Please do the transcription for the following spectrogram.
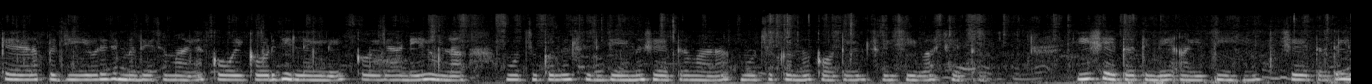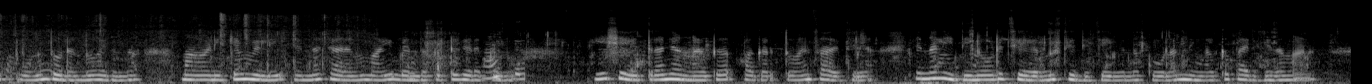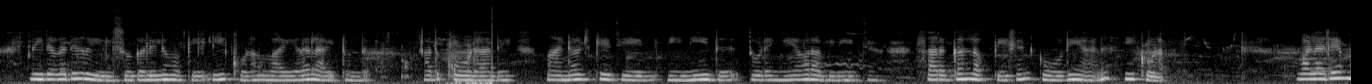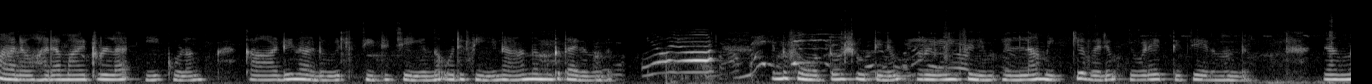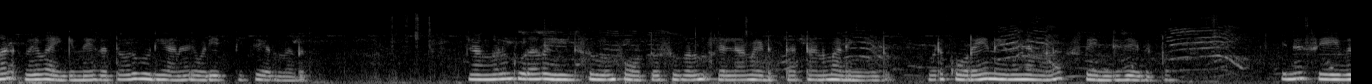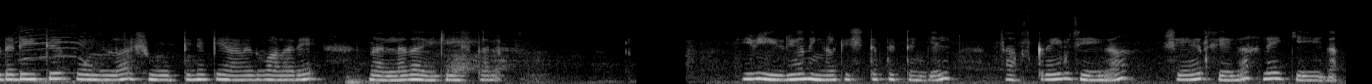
കേളപ്പജിയുടെ ജന്മദേശമായ കോഴിക്കോട് ജില്ലയിലെ കൊയിലാണ്ടിയിലുള്ള മൂച്ചിക്കുന്നിൽ സ്ഥിതി ചെയ്യുന്ന ക്ഷേത്രമാണ് മൂച്ചിക്കുന്ന് കോട്ടയിൽ ശ്രീ ശിവ ക്ഷേത്രം. ഈ ക്ഷേത്രത്തിന്റെ ഐതിഹ്യം ക്ഷേത്രത്തിൽ ഇപ്പോഴും തുടർന്നു വരുന്ന മാണിക്യം വിളി എന്ന ചടങ്ങുമായി ബന്ധപ്പെട്ട് കിടക്കുന്നു. ഈ ക്ഷേത്രം ഞങ്ങൾക്ക് പകർത്തുവാൻ സാധിച്ചില്ല. എന്നാൽ ഇതിനോട് ചേർന്ന് സ്ഥിതി ചെയ്യുന്ന കുളം നിങ്ങൾക്ക് പരിചിതമാണ്. നിരവധി റീൽസുകളിലുമൊക്കെ ഈ കുളം വൈറലായിട്ടുണ്ട്. അതുകൂടാതെ മനോജ് കെ ജയൻ, വിനീത് തുടങ്ങിയവർ അഭിനയിച്ച സർഗം ലൊക്കേഷൻ കൂടിയാണ് ഈ കുളം. വളരെ മനോഹരമായിട്ടുള്ള ഈ കുളം കാടിനടുവിൽ സ്ഥിതി ചെയ്യുന്ന ഒരു ഫീലാണ് നമുക്ക് തരുന്നത്. ഇന്ന് ഫോട്ടോഷൂട്ടിനും റീൽസിനും എല്ലാം മിക്കവരും ഇവിടെ എത്തിച്ചേരുന്നുണ്ട്. ഞങ്ങൾ ഒരു വൈകുന്നേരത്തോടു കൂടിയാണ് ഇവിടെ എത്തിച്ചേർന്നത്. ഞങ്ങളും കുറേ റീൽസുകളും ഫോട്ടോസുകളും എല്ലാം എടുത്തിട്ടാണ് മടങ്ങിയത്. ഇവിടെ കുറേ നേരം ഞങ്ങൾ സ്പെൻഡ് ചെയ്തിട്ടു പിന്നെ സേവ് ദ ഡേറ്റ് പോലുള്ള ഷൂട്ടിനൊക്കെയാണ് ഇത് വളരെ നല്ലതായിരിക്കും ഈ സ്ഥലം. ഈ വീഡിയോ നിങ്ങൾക്ക് ഇഷ്ടപ്പെട്ടെങ്കിൽ സബ്സ്ക്രൈബ് ചെയ്യുക, ഷെയർ ചെയ്യുക, ലൈക്ക് ചെയ്യുക.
